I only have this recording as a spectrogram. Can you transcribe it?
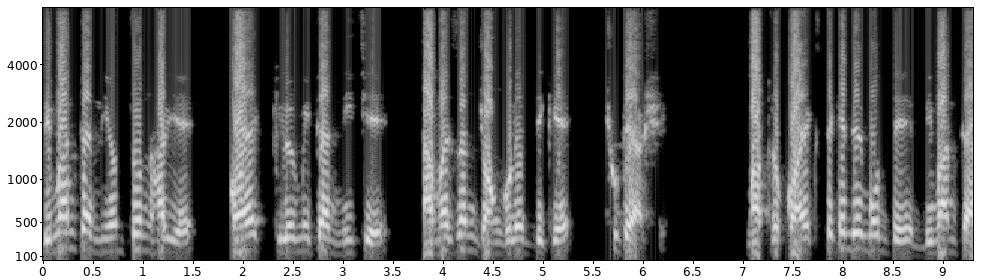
বিমানটা নিয়ন্ত্রণ হারিয়ে কয়েক কিলোমিটার নিচে অ্যামাজন জঙ্গলের দিকে ছুটে আসে। মাত্র কয়েক সেকেন্ডের মধ্যে বিমানটা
